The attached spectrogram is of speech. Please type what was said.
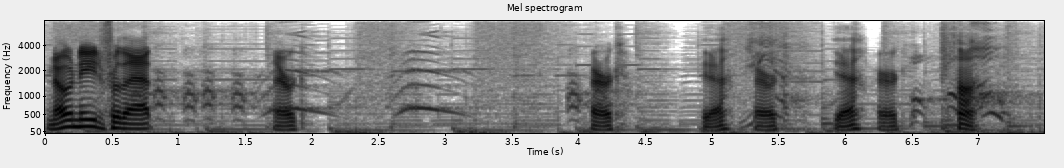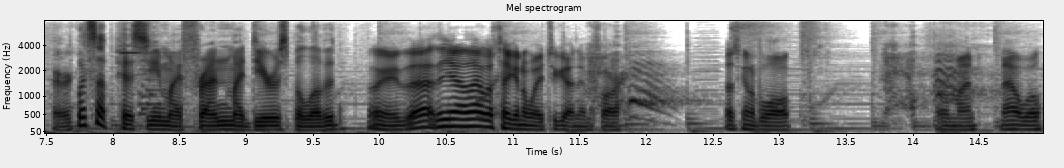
No need for that. Eric. Eric. Yeah. Eric. Yeah. Eric. Huh. Eric. What's up, Pissy, my friend, my dearest beloved? Okay, that yeah, that was taken away too goddamn far. That's gonna blow up. Never mind. Now it will.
